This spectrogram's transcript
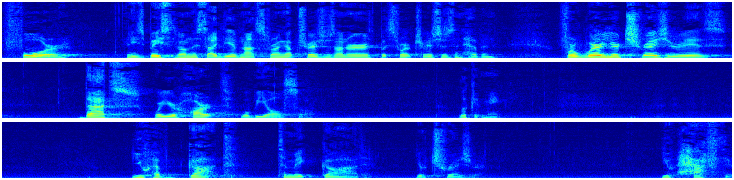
For, and he's based it on this idea of not storing up treasures on earth, but store up treasures in heaven. For where your treasure is, that's where your heart will be also. Look at me. You have got to make God your treasure. You have to.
